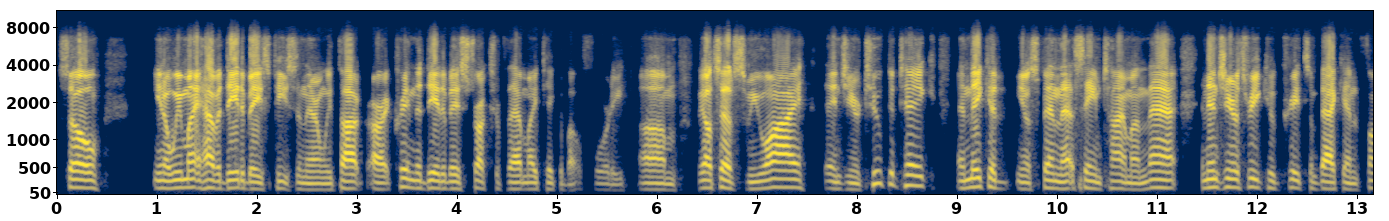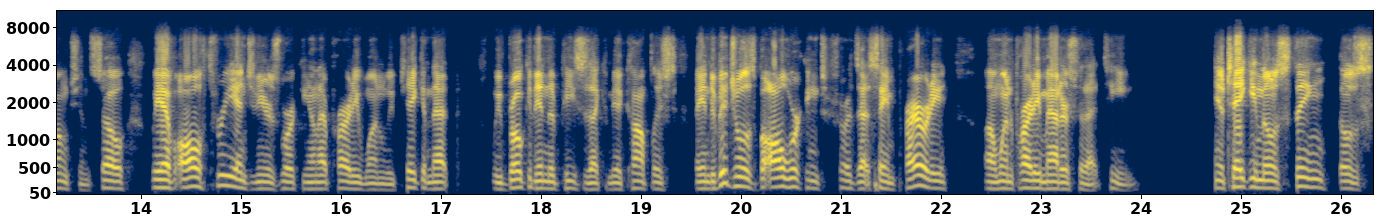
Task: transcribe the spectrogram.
So you know, we might have a database piece in there and we thought, all right, creating the database structure for that might take about 40. Um, we also have some UI the engineer two could take, and they could, you know, spend that same time on that. And engineer three could create some backend functions. So we have all three engineers working on that priority one. We've taken that, we broke it into pieces that can be accomplished by individuals, but all working towards that same priority um, when priority matters for that team. You know, taking those thing, those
